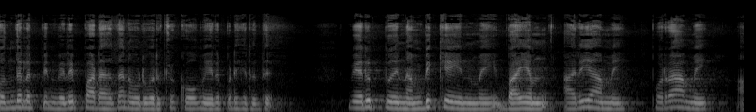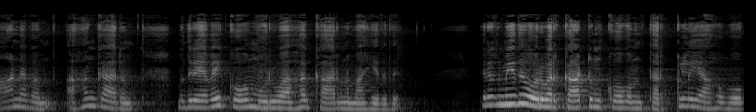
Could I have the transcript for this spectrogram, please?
கொந்தளிப்பின் வெளிப்பாடாக தான் ஒருவருக்கு கோபம் ஏற்படுகிறது. வெறுப்பு நம்பிக்கையின்மை பயம் அறியாமை பொறாமை ஆணவம் அகங்காரம் முதலியவை கோபம் உருவாக காரணமாகிறது. பிறர் மீது ஒருவர் காட்டும் கோபம் தற்கொலையாகவோ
